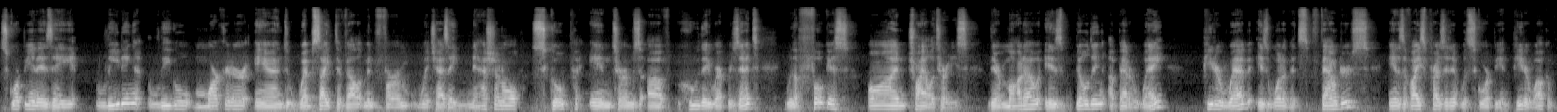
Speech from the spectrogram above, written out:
Scorpion is a leading legal marketer and website development firm which has a national scope in terms of who they represent with a focus on trial attorneys. Their motto is building a better way Peter Webb is one of its founders and is a vice president with Scorpion. Peter, welcome.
